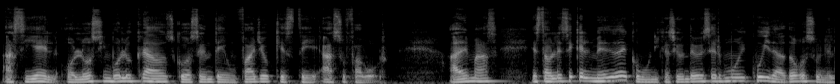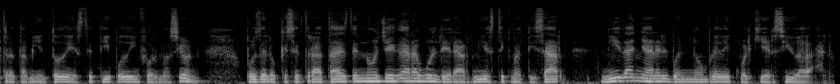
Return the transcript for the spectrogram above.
así él o los involucrados gocen de un fallo que esté a su favor. Además, establece que el medio de comunicación debe ser muy cuidadoso en el tratamiento de este tipo de información, pues de lo que se trata es de no llegar a vulnerar ni estigmatizar ni dañar el buen nombre de cualquier ciudadano.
